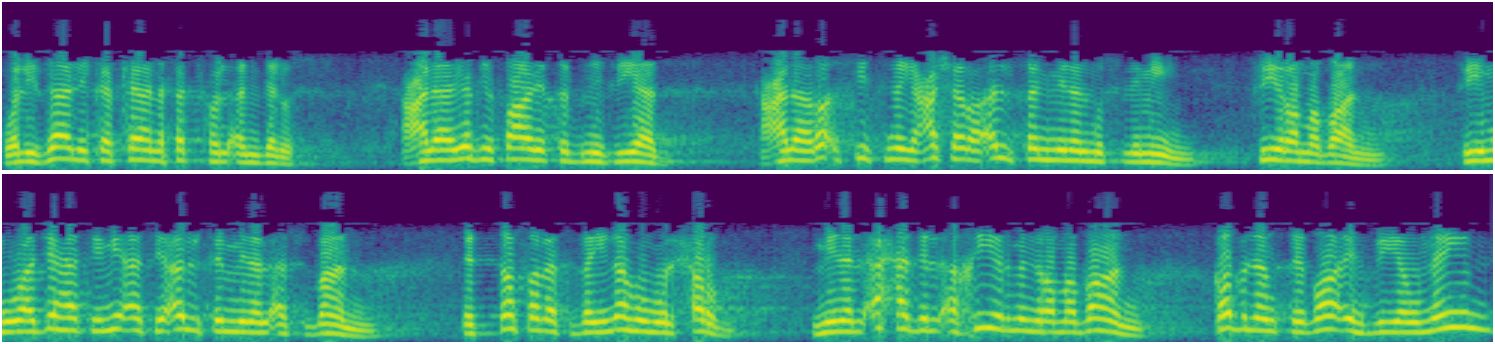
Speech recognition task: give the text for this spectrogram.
ولذلك كان فتح الأندلس على يد طارق بن زياد على رأس اثني عشر ألفا من المسلمين في رمضان في مواجهة مئة ألف من الأسبان. اتصلت بينهم الحرب من الأحد الأخير من رمضان قبل انقضائه بيومين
